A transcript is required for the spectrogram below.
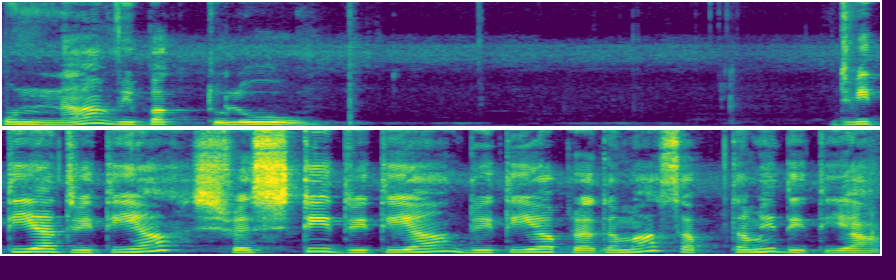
ఉన్న విభక్తులు. ద్వితీయ ద్వితీయ షష్ఠి ద్వితీయ ద్వితీయ ప్రథమ సప్తమి ద్వితీయ.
